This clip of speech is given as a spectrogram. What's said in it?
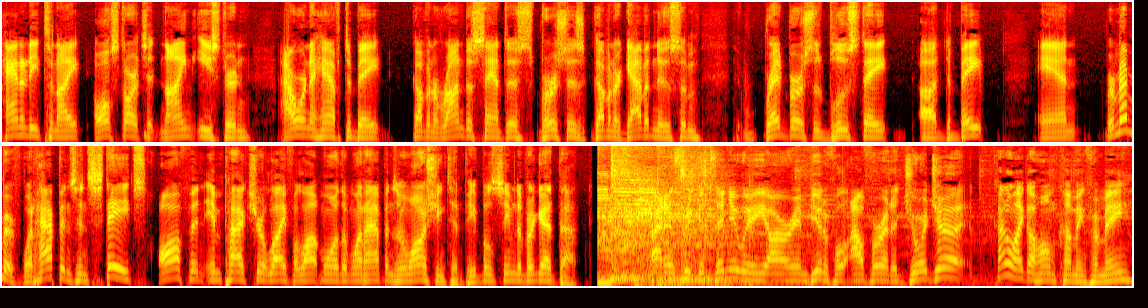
Hannity tonight. All starts at 9 Eastern. Hour and a half debate. Governor Ron DeSantis versus Governor Gavin Newsom. Red versus blue state uh, debate. And remember, what happens in states often impacts your life a lot more than what happens in Washington. People seem to forget that. Right, as we continue, we are in beautiful Alpharetta, Georgia. Kind of like a homecoming for me.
